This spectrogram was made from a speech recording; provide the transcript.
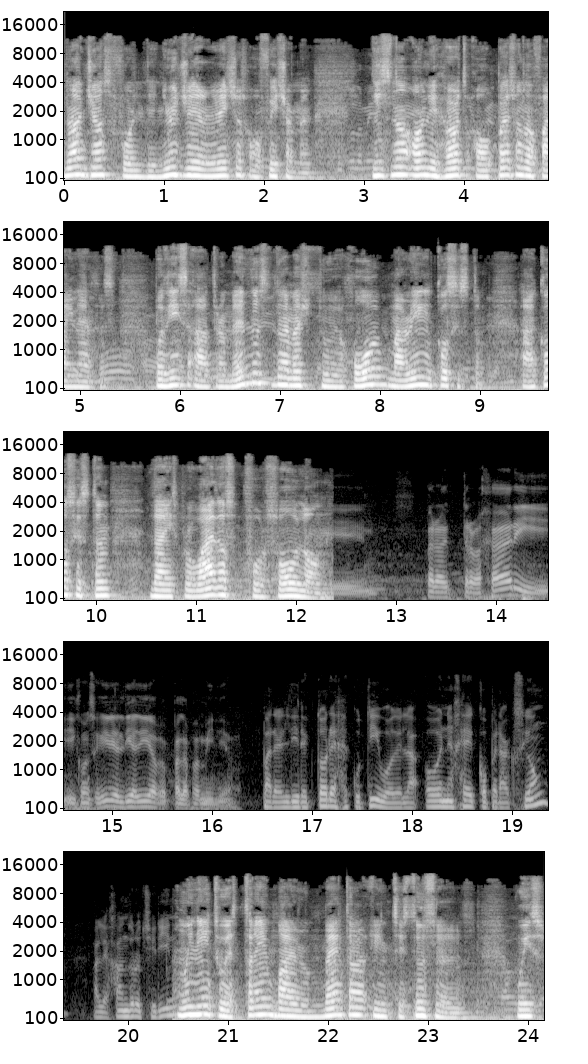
not just for the new generation of fishermen. This not only hurts our personal finances, but is a tremendous damage to the whole marine ecosystem, an ecosystem that is provided us for so long. We need to strengthen environmental institutions, which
